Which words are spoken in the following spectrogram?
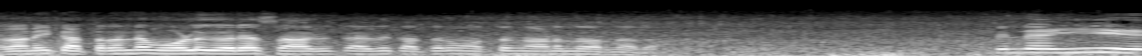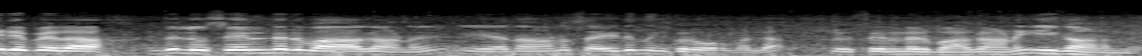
അതാണ് ഈ ഖത്തറിന്റെ മുകളിൽ കയറിയ സാഗ് അതായത് ഖത്തർ മൊത്തം കാണുന്ന പറഞ്ഞതാ പിന്നെ ഈ ഏരിയ ഇപ്പോൾ ഏതാ? ഇത് ലുസൈലിന്റെ ഒരു ഭാഗമാണ് ഏതാണ് സൈഡ് നിങ്ങൾക്കൊരു ഓർമ്മയില്ല. ലുസൈലിന്റെ ഒരു ഭാഗമാണ് ഈ കാണുന്നത്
